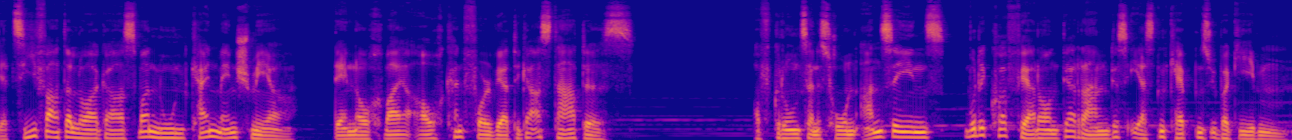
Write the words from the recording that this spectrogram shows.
Der Ziehvater Lorgas war nun kein Mensch mehr, dennoch war er auch kein vollwertiger Astartes. Aufgrund seines hohen Ansehens wurde Corferon der Rang des ersten Captains übergeben,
